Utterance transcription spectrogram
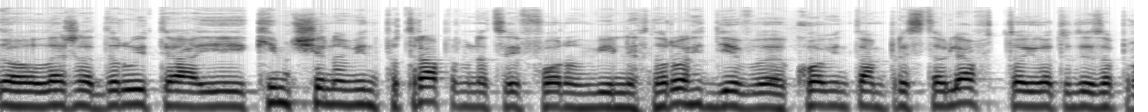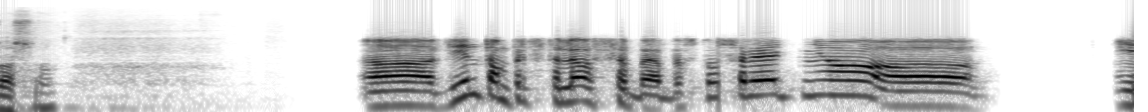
Олеже, даруйте, а яким чином він потрапив на цей форум вільних народів? Е, Кого він там представляв, хто його туди запрошував? Е, Він там представляв себе безпосередньо. І,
